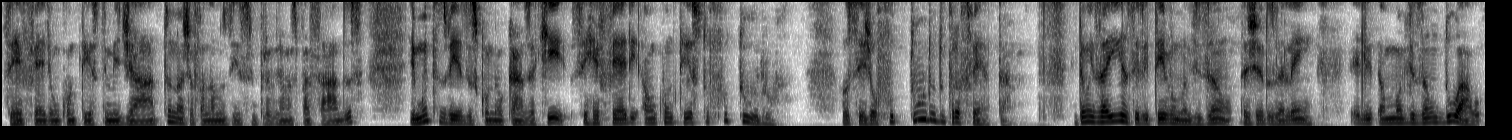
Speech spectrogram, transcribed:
se refere a um contexto imediato, nós já falamos isso em programas passados, e muitas vezes, como é o caso aqui, se refere a um contexto futuro, ou seja, o futuro do profeta. Então Isaías ele teve uma visão da Jerusalém, ele é uma visão dual,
